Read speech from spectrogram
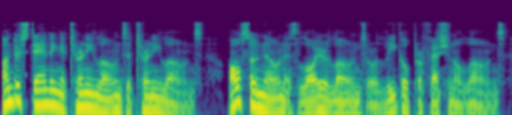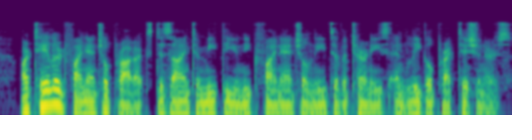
Understanding attorney loans Attorney loans, also known as lawyer loans or legal professional loans, are tailored financial products designed to meet the unique financial needs of attorneys and legal practitioners.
